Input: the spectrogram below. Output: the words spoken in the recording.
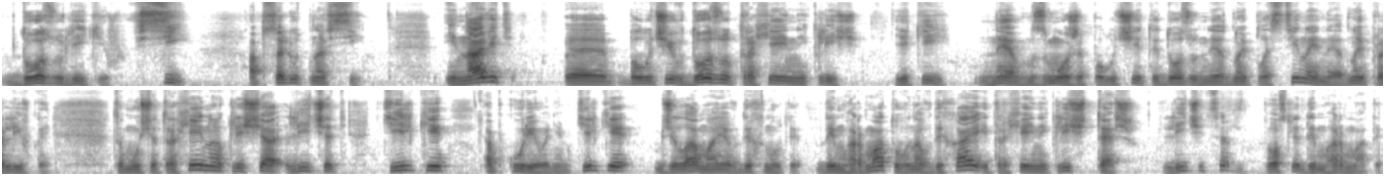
дозу ліків. Всі, абсолютно всі. І навіть е, получив дозу трахейний кліщ, який не зможе отримати дозу ні одної пластини, ні одної пролівки. Тому що трахейного кліща лічать тільки обкурюванням, тільки бджола має вдихнути. Дим гармату вона вдихає, і трахейний кліщ теж лічиться після дим гармати.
